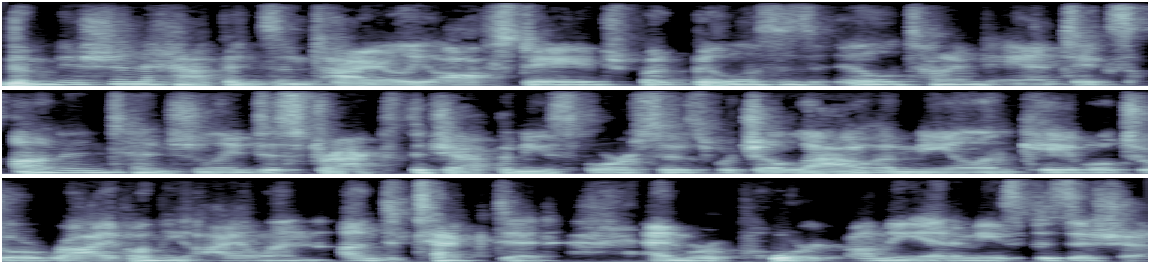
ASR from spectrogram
The mission happens entirely offstage, but Billis's ill-timed antics unintentionally distract the Japanese forces, which allow Emile and Cable to arrive on the island undetected and report on the enemy's position.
